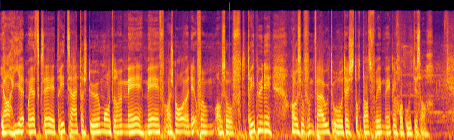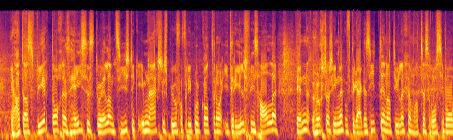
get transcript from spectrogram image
ja, hier hat man jetzt gesehen, 13. Stürmer oder mehr, mehr fast noch nicht auf, dem, also auf der Tribüne als auf dem Feld. Und das ist doch das für ihn eigentlich eine gute Sache. Ja, das wird doch ein heißes Duell am Dienstag im nächsten Spiel von Fribourg-Gotteron in der Ilschwieshalle. Dann höchstwahrscheinlich auf der Gegenseite natürlich Matthias Rossi, der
